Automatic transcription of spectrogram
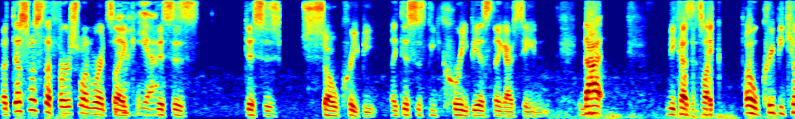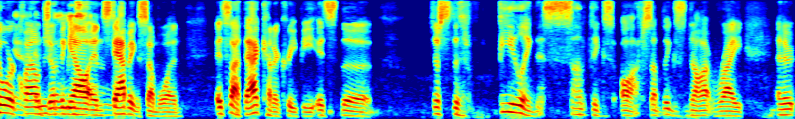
But this was the first one where it's like, Yeah. this is this is so creepy. Like this is the creepiest thing I've seen. Not because it's like, oh, creepy killer Yeah, clown jumping out and stabbing someone. It's not that kind of creepy. It's the just the feeling that something's off, something's not right. And it,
